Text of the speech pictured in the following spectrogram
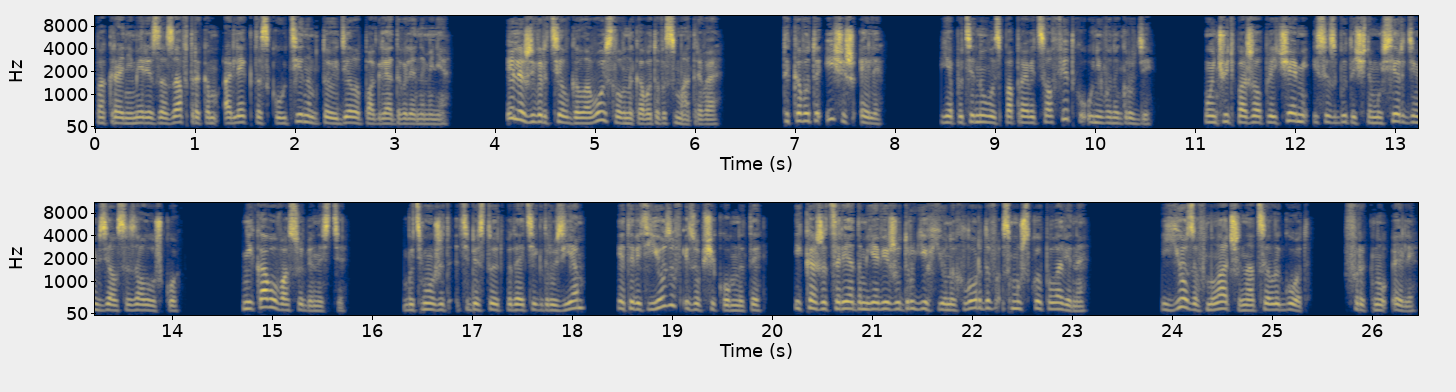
По крайней мере, за завтраком Олекта с Каутином то и дело поглядывали на меня. Или же вертел головой, словно кого-то высматривая. «Ты кого-то ищешь, Элли?» Я потянулась поправить салфетку у него на груди. Он чуть пожал плечами и с избыточным усердием взялся за ложку. Никого в особенности. Быть может, тебе стоит подойти к друзьям? Это ведь Йозеф из общей комнаты, и, кажется, рядом я вижу других юных лордов с мужской половины. Йозеф младше на целый год, фрыкнул Элли.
